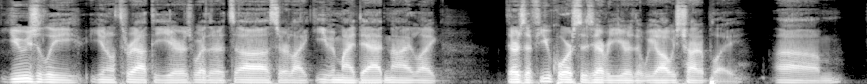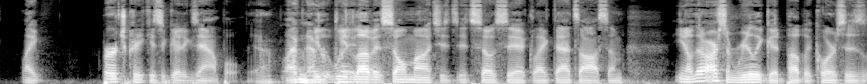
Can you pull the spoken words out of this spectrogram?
usually, you know, throughout the years, whether it's us or like even my dad and I, like there's a few courses every year that we always try to play. Um, like Birch Creek is a good example. Yeah, Like I've never we, we love it so much. It's it's so sick. Like that's awesome. You know, there are some really good public courses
